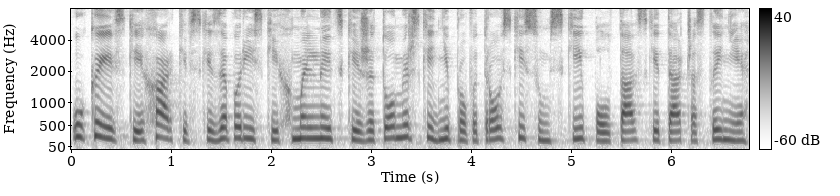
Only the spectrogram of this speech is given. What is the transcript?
У Київській, Харківській, Запорізькій, Хмельницькій, Житомирській, Дніпропетровській, Сумській, Полтавській та частині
